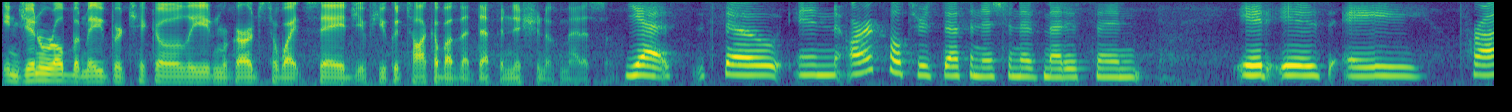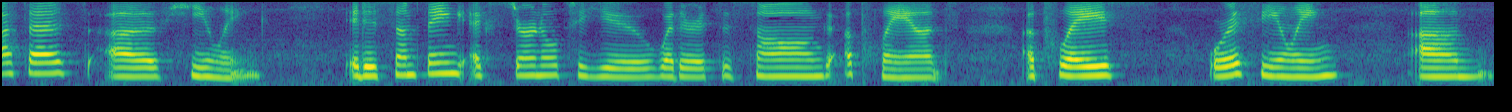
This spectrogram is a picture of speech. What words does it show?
in general, but maybe particularly in regards to white sage, if you could talk about that definition of medicine. Yes. So, in our culture's definition of medicine, it is a process of healing. It is something external to you, whether it's a song, a plant, a place, or a feeling. Um,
